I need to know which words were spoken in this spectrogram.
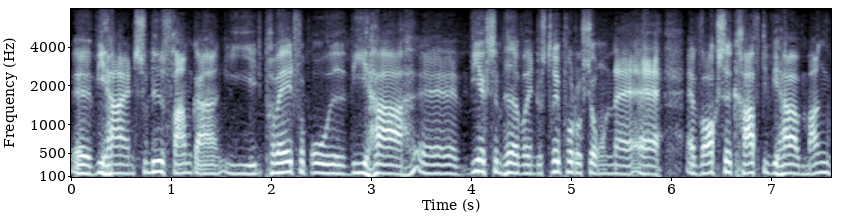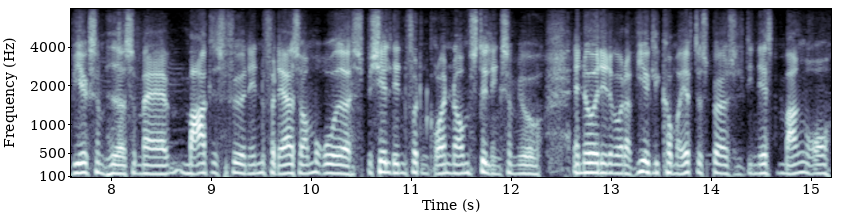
øh, vi har en solid fremgang i privatforbruget, vi har øh, virksomheder, hvor industriproduktionen er, er, er vokset kraftigt, vi har mange virksomheder, som er markedsførende inden for deres områder, specielt inden for den grønne omstilling, som jo er noget af det, hvor der virkelig kommer efterspørgsel de næste mange år.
